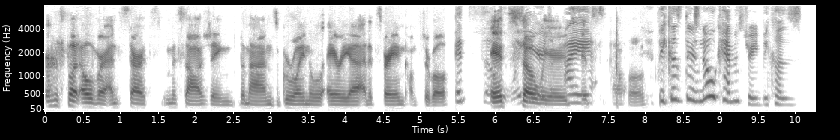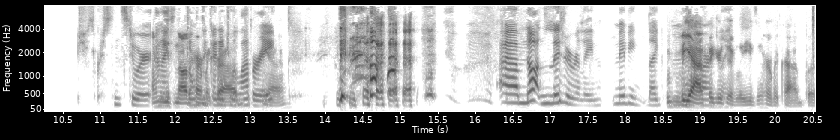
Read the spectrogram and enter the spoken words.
her foot over and starts massaging the man's groinal area, and it's very uncomfortable. It's so it's so weird. I, It's awful. because there's no chemistry because she's Kristen Stewart, And and, he's I not a don't hermit think I need crab. to elaborate. Yeah. Um, not literally, maybe like yeah, figuratively, he's a hermit crab, but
